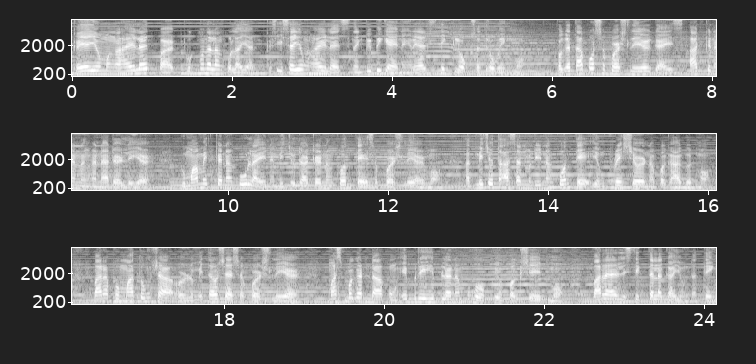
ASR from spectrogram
Kaya yung mga highlight part, wag mo na lang kulayan kasi isa yung highlights na nagbibigay ng realistic look sa drawing mo. Pagkatapos sa first layer guys, add ka na ng another layer. Gumamit ka ng kulay na medyo darker ng konti sa first layer mo. At medyo taasan mo din ng konti yung pressure ng paghagod mo para pumatong siya or lumitaw siya sa first layer. Mas maganda kung ibrihibla ng buhok yung pag-shade mo para realistic talaga yung dating.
